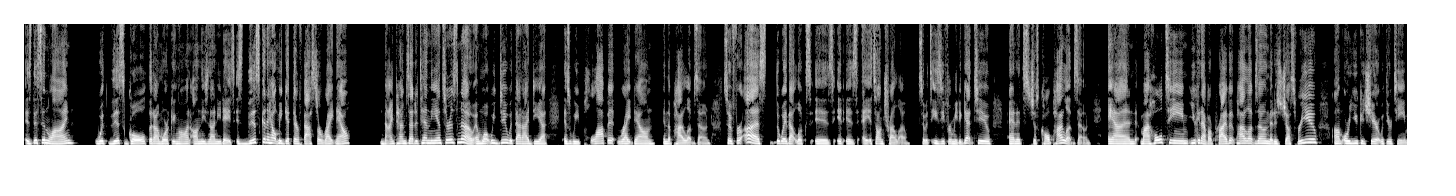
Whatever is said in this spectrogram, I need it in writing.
is this in line with this goal that I'm working on on these 90 days? Is this going to help me get there faster right now? Nine times out of 10, the answer is no. And what we do with that idea is we plop it right down in the pileup zone. So for us, the way that looks is it is a, it's on Trello. So it's easy for me to get to. And it's just called Pileup Zone. And my whole team, you can have a private Pileup Zone that is just for you, um, or you could share it with your team.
